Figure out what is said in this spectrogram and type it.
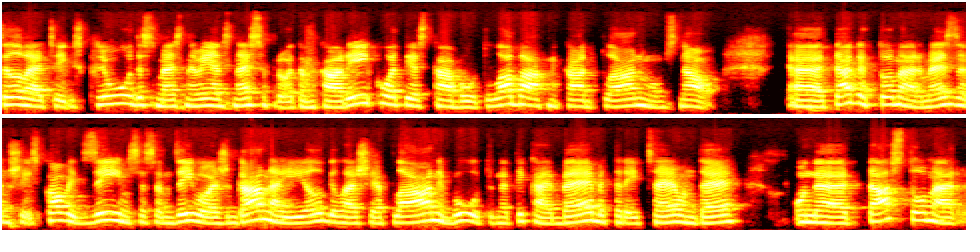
cilvēcīgas kļūdas, mēs neviens nesaprotam, kā rīkoties, kā būtu labāk, nekādu plānu mums nav. Tagad, tomēr, mēs zem šīs Covid zīmes esam dzīvojuši gana ilgi, lai šie plāni būtu ne tikai B, bet arī C un D. Un tas, tomēr,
